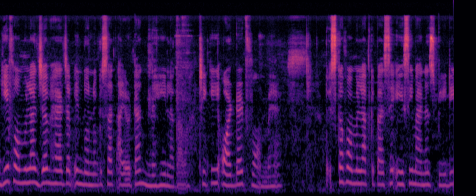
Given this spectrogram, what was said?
ये फॉर्मूला जब है, जब इन दोनों के साथ आयोटा नहीं लगा हुआ। ठीक है, ये ऑर्डर्ड फॉर्म में है। तो इसका फॉर्मूला आपके पास है A C minus B D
